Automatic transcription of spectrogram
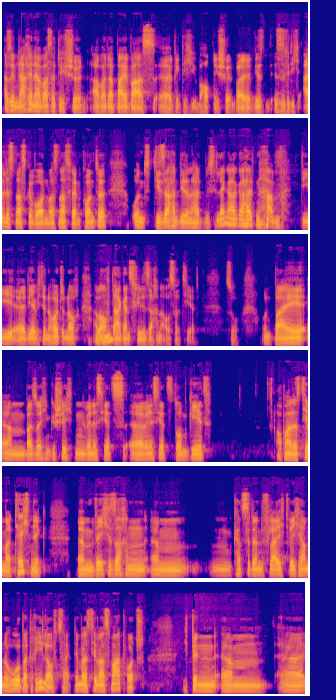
Also im Nachhinein war es natürlich schön, aber dabei war es äh, wirklich überhaupt nicht schön, weil wir, es ist wirklich alles nass geworden, was nass werden konnte. Und die Sachen, die dann halt ein bisschen länger gehalten haben, die, äh, die habe ich dann heute noch, aber mhm. auch da ganz viele Sachen aussortiert. So. Und bei, ähm, bei solchen Geschichten, wenn es jetzt, äh, wenn es jetzt darum geht, auch mal das Thema Technik, ähm, welche Sachen ähm, kannst du denn vielleicht, welche haben eine hohe Batterielaufzeit? Nimm mal das Thema Smartwatch. Ich bin, ähm, äh,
